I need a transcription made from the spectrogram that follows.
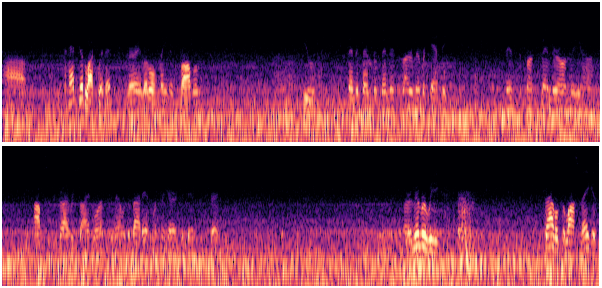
Uh, I had good luck with it. Very little maintenance problems. Few fender bender benders, as I remember, Kathy bent the front fender on the uh, opposite the driver's side once, and that was about it with regard to dents and. I remember we traveled to Las Vegas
